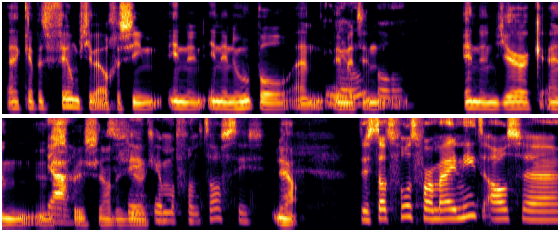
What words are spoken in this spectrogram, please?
Ik heb het filmpje wel gezien in een, in een hoepel. En in met hoepel. een, in een jurk en een Ja, speciale Dat vind jurk. ik helemaal fantastisch. Ja, Dus dat voelt voor mij niet als, eh,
